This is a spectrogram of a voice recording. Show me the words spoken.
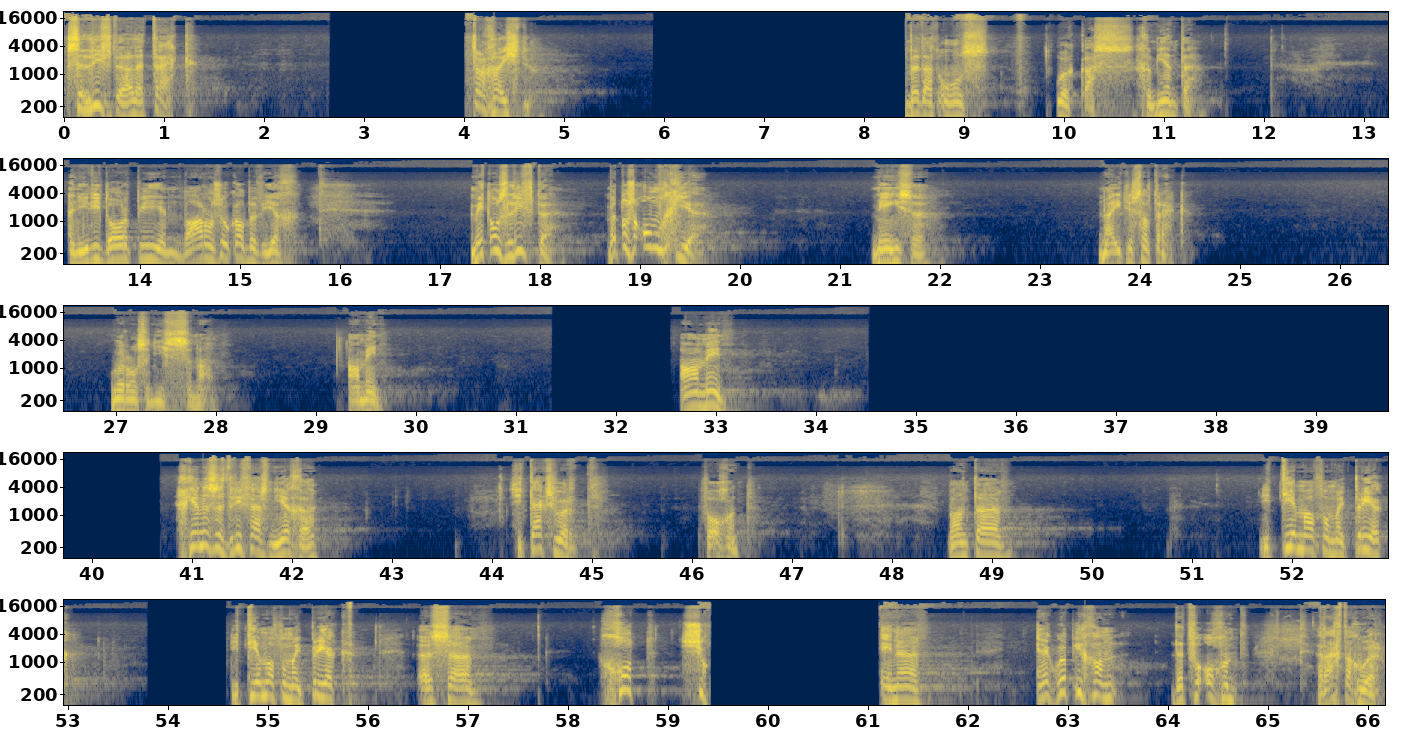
se liefde hulle trek terug huis toe. bid dat ons ook as gemeente in hierdie dorpie en waar ons ook al beweeg met ons liefde met ons omgee mense na U toe sal trek. Hoor ons in Jesus se naam. Amen. Amen. Genesis 3 vers 9 Dis die tekswoord vanoggend. Want uh die tema van my preek die tema van my preek is uh God soek. En uh en ek hoop u gaan dit vanoggend regtig hoor.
